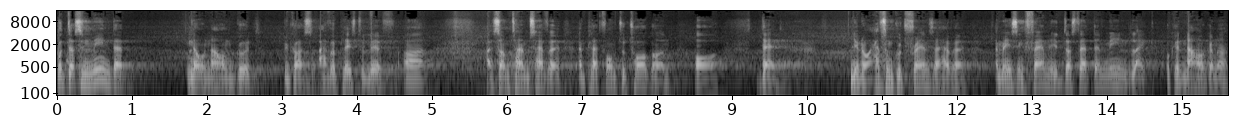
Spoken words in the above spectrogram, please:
But doesn't mean that, no, now I'm good because I have a place to live. Uh, I sometimes have a, a platform to talk on, or that, you know, I have some good friends, I have an amazing family. Does that then mean, like, okay, now I'm gonna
